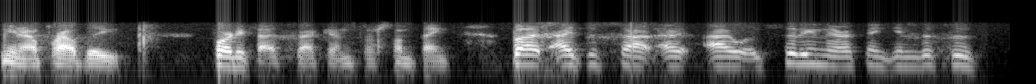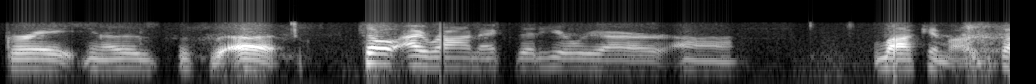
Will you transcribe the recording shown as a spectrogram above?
you know, probably. 45 seconds or something. But I just thought I, I was sitting there thinking, this is great. You know, this is uh, so ironic that here we are, uh, lock him up. So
